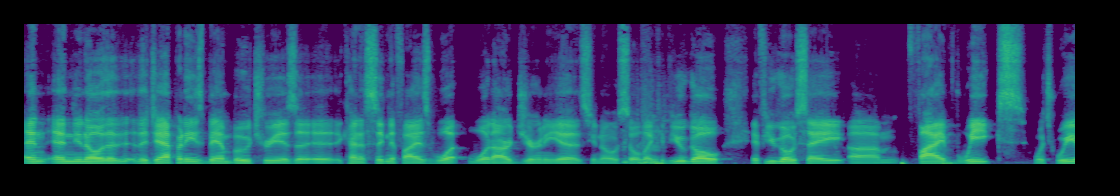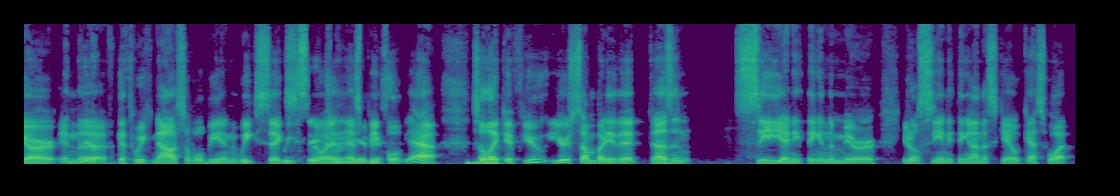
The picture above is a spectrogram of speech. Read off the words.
and and you know the the Japanese bamboo tree is a it kind of signifies what what our journey is. You know, so mm-hmm. like if you go if you go say um, five weeks, which we are in the yep. fifth week now, so we'll be in week six. Week six you know, as, as people, this. yeah. So like if you you're somebody that doesn't see anything in the mirror, you don't see anything on the scale. Guess what?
